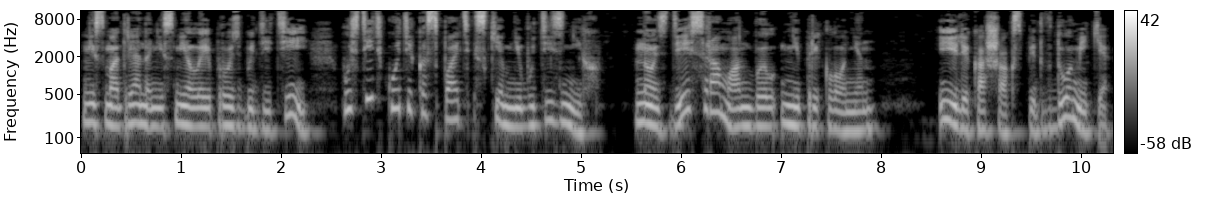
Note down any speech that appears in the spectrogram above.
Несмотря на несмелые просьбы детей, пустить котика спать с кем-нибудь из них. Но здесь Роман был непреклонен. Или кошак спит в домике,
